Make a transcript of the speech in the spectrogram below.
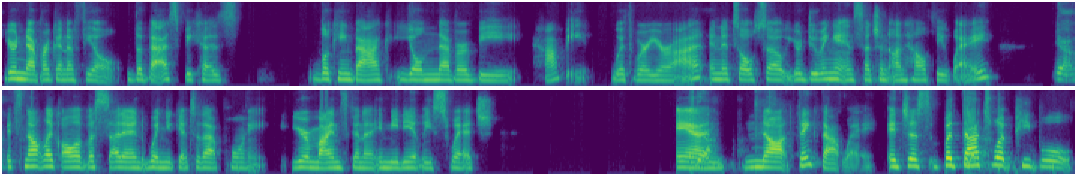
you're never going to feel the best because looking back, you'll never be happy with where you're at. And it's also, you're doing it in such an unhealthy way. Yeah. It's not like all of a sudden, when you get to that point, your mind's going to immediately switch and yeah. not think that way. It just, but that's yeah. what people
